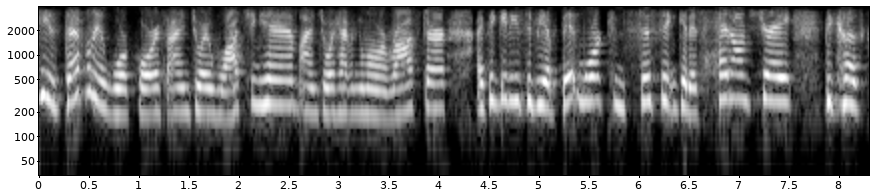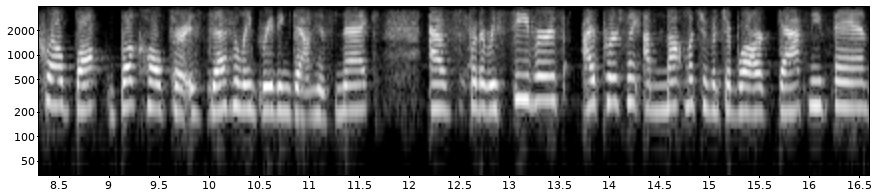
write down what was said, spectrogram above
He's definitely a workhorse. I enjoy watching him. I enjoy having him on my roster. I think he needs to be a bit more consistent, get his head on straight because Correll Buck, Buckhalter is definitely breathing down his neck. As for the receivers, I personally I'm not much of a Jabbar Gaffney fan.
